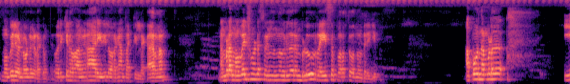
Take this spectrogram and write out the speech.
മൊബൈൽ കണ്ടുകൊണ്ട് കിടക്കും. ഒരിക്കലും ആ രീതിയിൽ ഉറങ്ങാൻ പറ്റില്ല. കാരണം നമ്മുടെ മൊബൈൽ ഫോണിന്റെ സ്ക്രീനിൽ നിന്ന് ഒരുതരം ബ്ലൂ റേസ് പുറത്ത് വന്നുകൊണ്ടിരിക്കും. അപ്പോൾ നമ്മൾ ഈ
